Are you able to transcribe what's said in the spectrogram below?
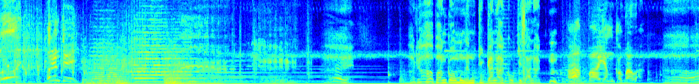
Oi, berhenti! Ada apa engkau menghentikan aku, Kisanak? Hmm? Apa yang kau bawa? Ah,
